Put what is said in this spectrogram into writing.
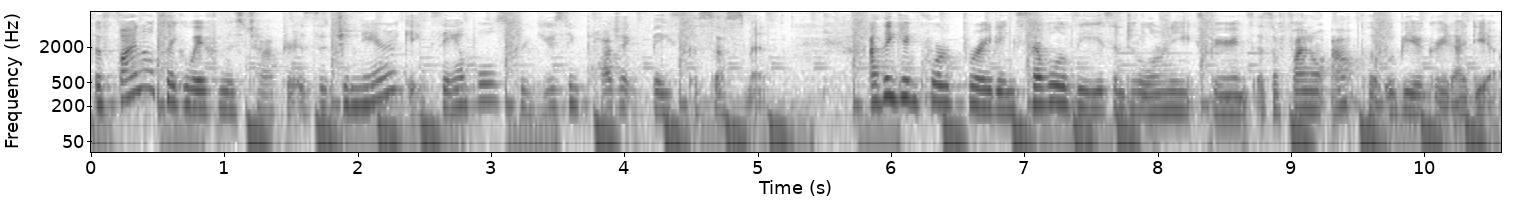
The final takeaway from this chapter is the generic examples for using project based assessment. I think incorporating several of these into the learning experience as a final output would be a great idea.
